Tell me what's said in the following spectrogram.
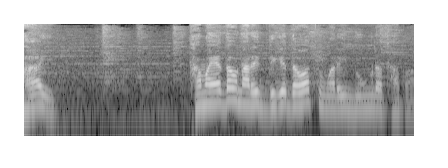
ভাই থামাইয়া দাও, নারীর দিকে দেওয়া তোমার এই নোংরা থাবা।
